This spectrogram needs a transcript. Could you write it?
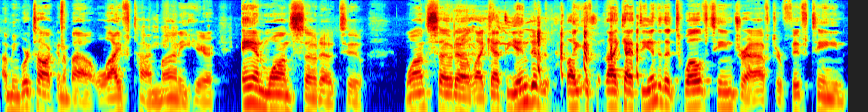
I mean, we're talking about lifetime money here, and Juan Soto too. Juan Soto, like at the end of like if, like at the end of the 12 team draft or 15,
